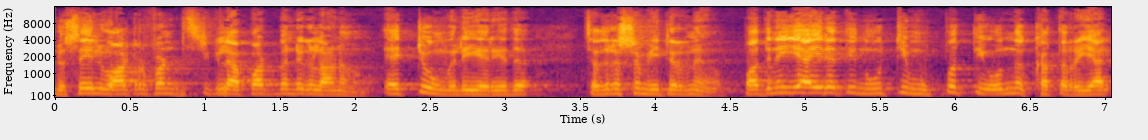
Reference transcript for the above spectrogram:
ലുസൈൽ വാട്ടർ ഫ്രണ്ട് ഡിസ്ട്രിക്റ്റിലെ അപ്പാർട്ട്മെന്റുകളാണ് ഏറ്റവും വിലയേറിയത്. ചതുരശ്ര മീറ്ററിന് പതിനയ്യായിരത്തി നൂറ്റി മുപ്പത്തി ഒന്ന് ഖത്തർ റിയാൽ.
